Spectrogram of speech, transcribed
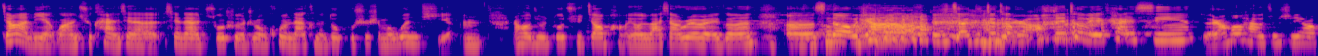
将来的眼光去看现在现在所处的这种困难，可能都不是什么问题，嗯，然后就是多去交朋友，对吧？像瑞瑞跟呃 Snow 这样的，就是就 就特对特别开心，对，然后还有就是要。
